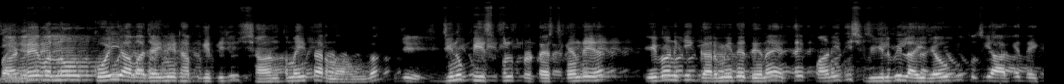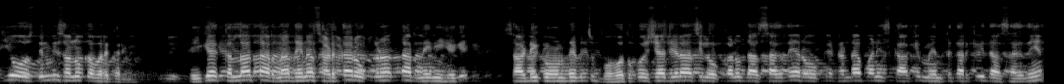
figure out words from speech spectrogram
ਸਾਡੇ ਵੱਲੋਂ ਕੋਈ ਆਵਾਜਾਈ ਨਹੀਂ ਠੱਪ ਕੀਤੀ ਜੀ ਸ਼ਾਂਤਮਈ ਧਰਨਾ ਹੋਊਗਾ। ਜੀ। ਜਿਹਨੂੰ ਪੀਸਫੁਲ ਪ੍ਰੋਟੈਸਟ ਕਹਿੰਦੇ ਆ। ਈਵਨ ਕਿ ਗਰਮੀ ਦੇ ਦਿਨ ਹੈ ਇੱਥੇ ਪਾਣੀ ਦੀ ਛਬੀਲ ਵੀ ਲਾਈ ਜਾਊਗੀ ਤੁਸੀਂ ਆ ਕੇ ਦੇਖਿਓ ਉਸ ਦਿਨ ਵੀ ਸਾਨੂੰ ਕਵਰ ਕਰਿਓ। ਠੀਕ ਹੈ ਕੱਲਾ ਧਰਨਾ ਦੇਣਾ ਸੜਕਾਂ ਰੋਕਣਾ ਧਰਨੇ ਨਹੀਂ ਹੈਗੇ। ਸਾਡੀ ਕੌਮ ਦੇ ਵਿੱਚ ਬਹੁਤ ਕੁਝ ਆ ਜਿਹੜਾ ਅਸੀਂ ਲੋਕਾਂ ਨੂੰ ਦੱਸ ਸਕਦੇ ਹਾਂ ਰੋਕ ਕੇ ਠੰਡਾ ਪਾਣੀ ਸਕਾ ਕੇ ਮਿਹਨਤ ਕਰਕੇ ਵੀ ਦੱਸ ਸਕਦੇ ਹਾਂ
